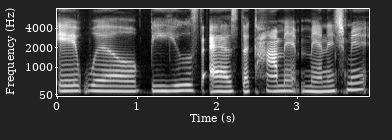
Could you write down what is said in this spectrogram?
it will be used as the comment management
